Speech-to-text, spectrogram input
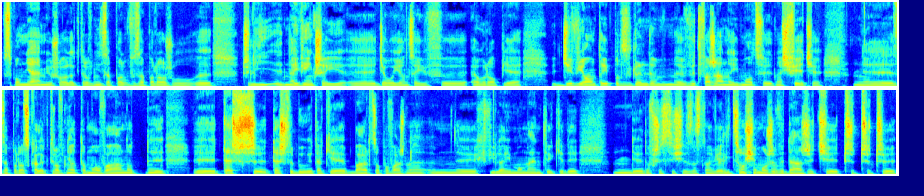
wspomniałem już o elektrowni w Zaporożu, e, czyli największej działającej w Europie, dziewiątej pod względem wytwarzanej mocy na świecie. Zaporowska elektrownia atomowa, no, też, też to były takie bardzo poważne chwile i momenty, kiedy no, wszyscy się zastanawiali, zastanawiali, co się może wydarzyć, e, czy, czy, czy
